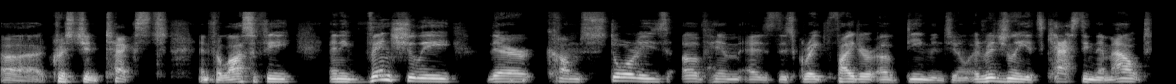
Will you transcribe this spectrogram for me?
uh, Christian texts and philosophy. And eventually there come stories of him as this great fighter of demons. You know, originally it's casting them out.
